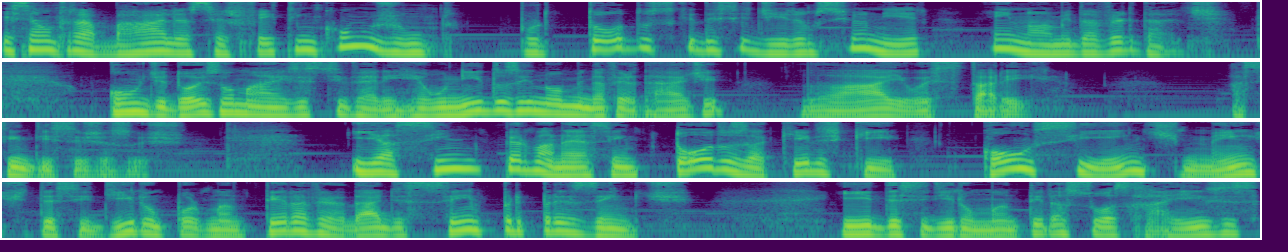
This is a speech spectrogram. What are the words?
Esse é um trabalho a ser feito em conjunto por todos que decidiram se unir em nome da verdade. Onde dois ou mais estiverem reunidos em nome da verdade, lá eu estarei. Assim disse Jesus. E assim permanecem todos aqueles que conscientemente decidiram por manter a verdade sempre presente e decidiram manter as suas raízes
